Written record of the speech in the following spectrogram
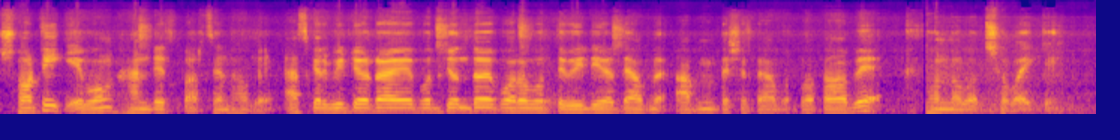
সঠিক এবং হান্ড্রেড পার্সেন্ট হবে। আজকের ভিডিওটা এ পর্যন্ত, পরবর্তী ভিডিওতে আপনা- আপনাদের সাথে আবার কথা হবে। ধন্যবাদ সবাইকে।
